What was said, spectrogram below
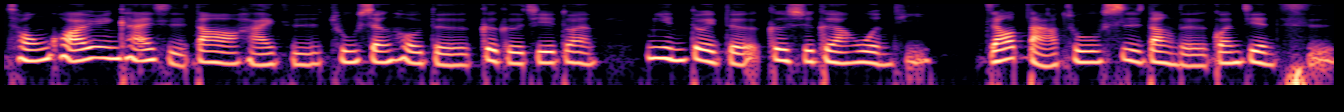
从怀孕开始到孩子出生后的各个阶段，面对的各式各样问题，只要打出适当的关键词，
